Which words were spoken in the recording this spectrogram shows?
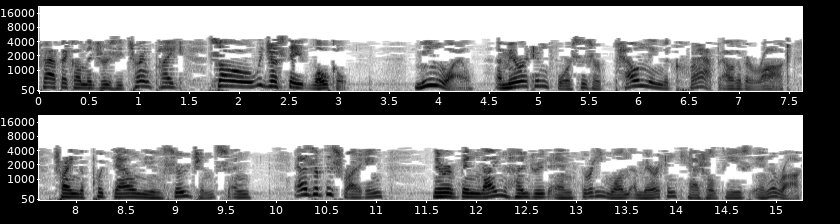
traffic on the Jersey Turnpike, so we just stayed local. Meanwhile, American forces are pounding the crap out of Iraq, trying to put down the insurgents, and as of this writing, there have been 931 American casualties in Iraq,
